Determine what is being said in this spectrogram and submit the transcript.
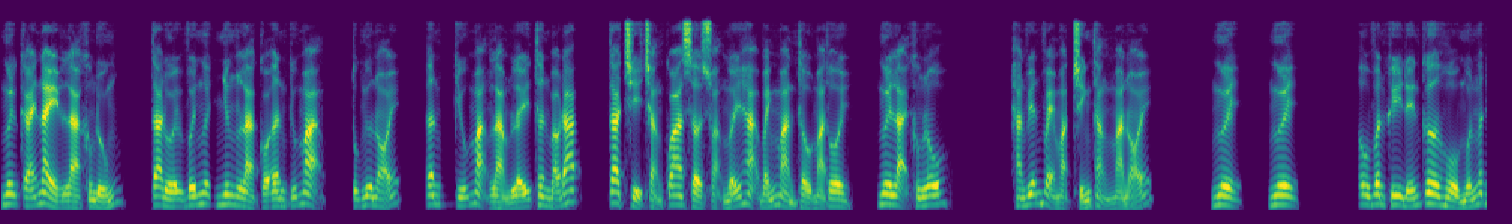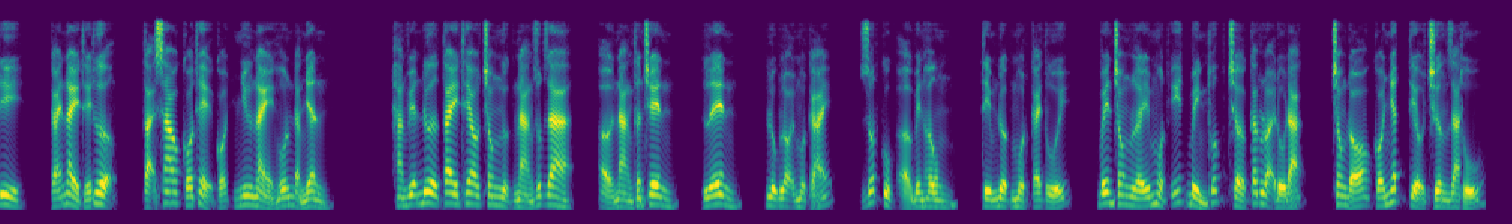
ngươi cái này là không đúng, ta đối với ngươi nhưng là có ân cứu mạng. Tục ngữ nói, ân cứu mạng làm lấy thân báo đáp, ta chỉ chẳng qua sờ soạn mấy hạ bánh màn thầu mà thôi, ngươi lại không lỗ. Hàn viễn vẻ mặt chính thẳng mà nói. Ngươi ngươi. Âu vân khi đến cơ hồ muốn mất đi, cái này thế thượng, tại sao có thể có như này hôn đàn nhân? Hàn viễn đưa tay theo trong ngực nàng rút ra, ở nàng thân trên, lên, lục lọi một cái, rốt cục ở bên hông, tìm được một cái túi, bên trong lấy một ít bình thuốc chờ các loại đồ đạc, trong đó có nhất tiểu trương gia thú.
